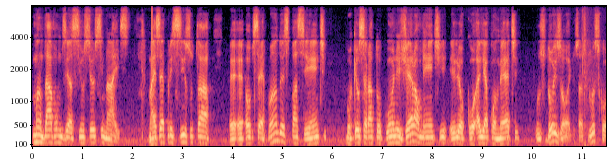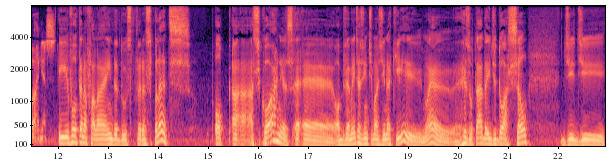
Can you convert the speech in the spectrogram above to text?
mandar, vamos dizer assim, os seus sinais. Mas é preciso estar tá, é, é, observando esse paciente, porque o ceratocone geralmente ele, ele acomete os dois olhos, as duas córneas. E voltando a falar ainda dos transplantes, as córneas, é, é, obviamente a gente imagina aqui, não é, resultado aí de doação de, de,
